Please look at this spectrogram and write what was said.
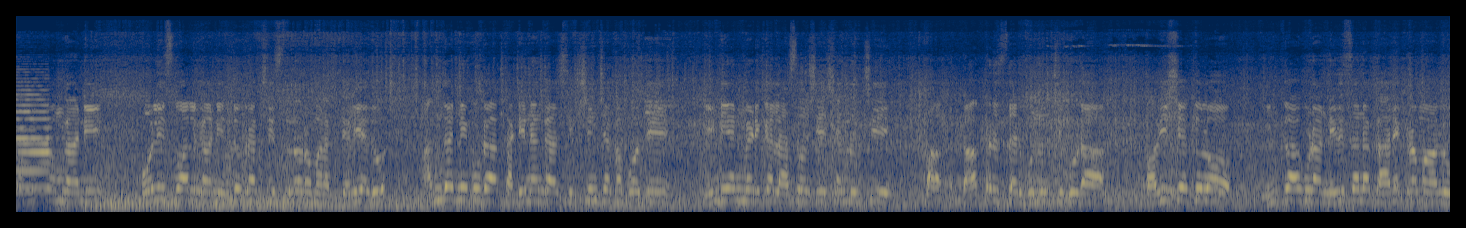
ప్రభుత్వం కానీ పోలీస్ వాళ్ళు కానీ ఎందుకు రక్షిస్తున్నారో మనకు తెలియదు. అందరినీ కూడా కఠినంగా శిక్షించకపోతే ఇండియన్ మెడికల్ అసోసియేషన్ నుంచి డాక్టర్స్ తరపు నుంచి కూడా భవిష్యత్తులో ఇంకా కూడా నిరసన కార్యక్రమాలు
